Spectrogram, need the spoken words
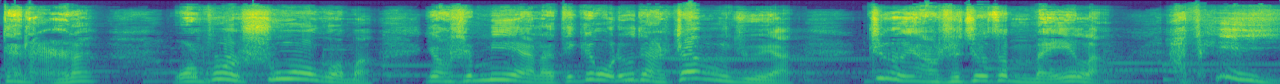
在哪儿呢？我不是说过吗？要是灭了，得给我留点证据呀！这要是就这么没了，啊屁！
